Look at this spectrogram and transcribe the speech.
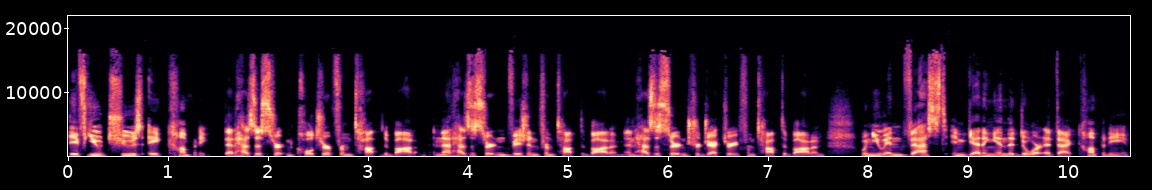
if you choose a company that has a certain culture from top to bottom and that has a certain vision from top to bottom and has a certain trajectory from top to bottom, when you invest in getting in the door at that company,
